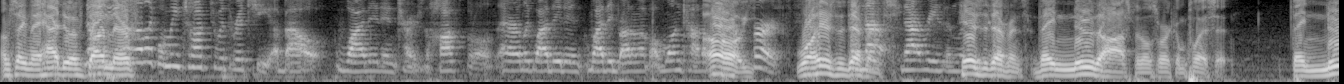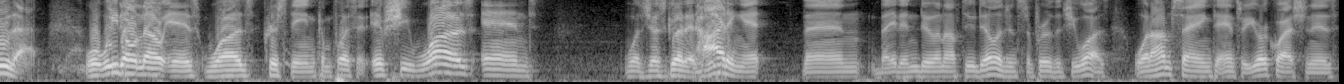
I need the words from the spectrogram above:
I'm saying they had to have No, done their. how, like when we talked with Richie about why they didn't charge the hospitals, or like why they didn't, why they brought them up on one count of Oh, first. Well, here's the And that- difference. That, reason. Here's the difference. They knew the hospitals were complicit. They knew that. Yeah. What we don't know is was Christine complicit? If she was and was just good at hiding it, then they didn't do enough due diligence to prove that she was. What I'm saying to answer your question is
